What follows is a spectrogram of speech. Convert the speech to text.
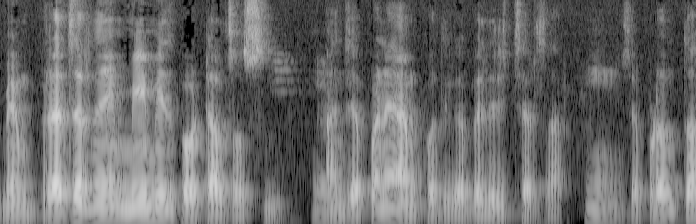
మేము. ప్రెజర్ని మీ మీద పెట్టాల్సి వస్తుంది. అని చెప్పని ఆమె కొద్దిగా బెదిరించారు సార్. ఉమ్, చెప్పడంతో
